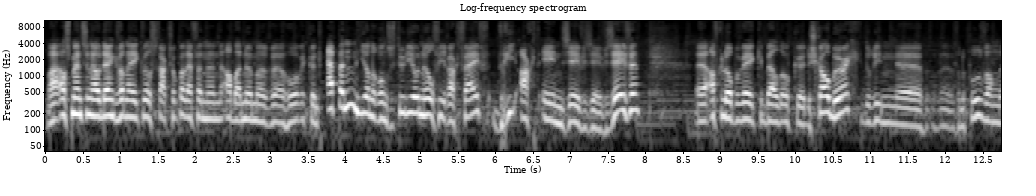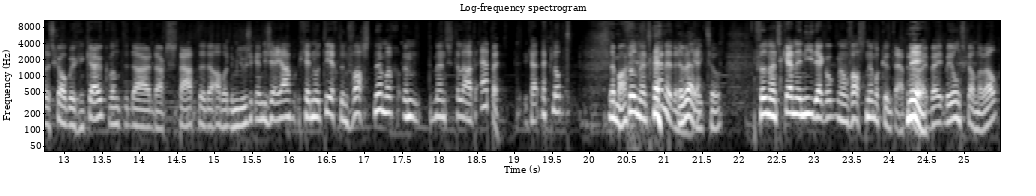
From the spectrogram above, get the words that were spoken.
maar als mensen nou denken van, nee, ik wil straks ook wel even een ABBA-nummer horen, je kunt appen hier naar onze studio 0485 381 777. Eh, afgelopen week belde ook de Schouwburg, Doreen van der Poel van de Schouwburg en Kuik, want daar, daar staat de ABBA The Music. En die zei, ja, jij noteert een vast nummer om de mensen te laten appen. Ja, dat klopt. Dat mag. Veel mensen kennen dat. Dat werkt zo. Veel mensen kennen niet dat ik ook nog een vast nummer kunt appen. Nee. Nou, bij, bij ons kan dat wel.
